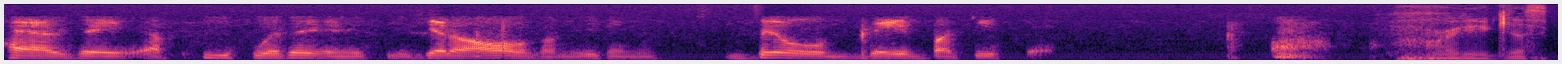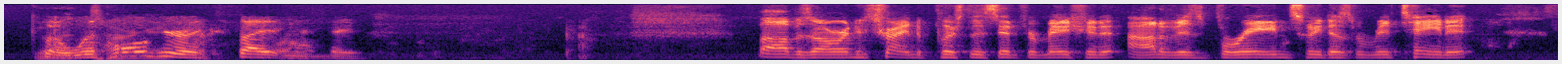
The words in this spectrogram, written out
has a, a piece with it, and if you get all of them, you can build Dave Batista. Or you just so withhold your excitement, Dave. Bob is already trying to push this information out of his brain so he doesn't retain it.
